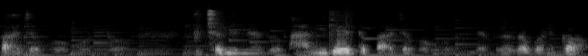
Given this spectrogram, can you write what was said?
빠져보고 또 부처님의 그 반개에도 빠져보고 그런데 그러다 보니까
